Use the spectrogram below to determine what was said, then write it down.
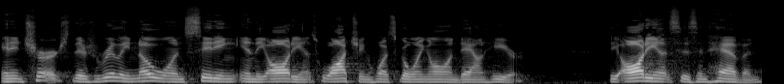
And in church, there's really no one sitting in the audience watching what's going on down here. The audience is in heaven,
